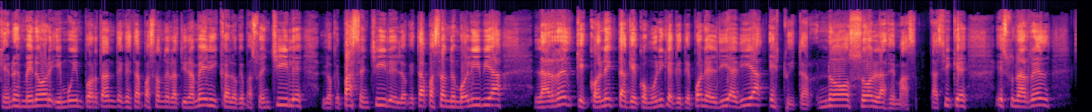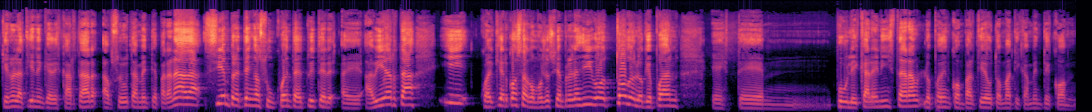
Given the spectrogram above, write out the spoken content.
que no es menor y muy importante que está pasando en Latinoamérica, lo que pasó en Chile, lo que pasa en Chile, lo que está pasando en Bolivia. La red que conecta, que comunica, que te pone el día a día es Twitter, no son las demás. Así que es una red que no la tienen que descartar absolutamente para nada. Siempre tengan su cuenta de Twitter eh, abierta y cualquier cosa, como yo siempre les digo, todo lo que puedan este, publicar en Instagram lo pueden compartir automáticamente con,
